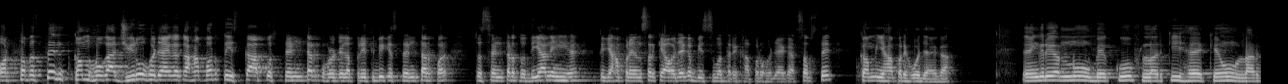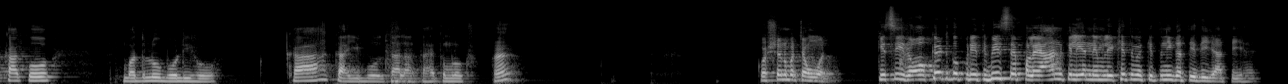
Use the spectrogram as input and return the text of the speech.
और सबसे कम होगा, ज़ीरो हो जाएगा कहाँ पर? तो इसका आपको सेंटर पर हो जाएगा, पृथ्वी के सेंटर पर। तो सेंटर तो दिया नहीं है तो यहाँ पर आंसर क्या हो जाएगा? विश्वत रेखा पर हो जाएगा। सबसे कम यहाँ पर हो जाएगा। एंग्री अन्नू बेकूफ लड़की है क्यों? लड़का को बदलू बोली हो। का का बोलता लाता है तुम लोग हाँ? क्वेश्चन नंबर चौवन। किसी रॉकेट को पृथ्वी से प्लयान के लिए निम्नलिखित में कितनी गति दी जाती है?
